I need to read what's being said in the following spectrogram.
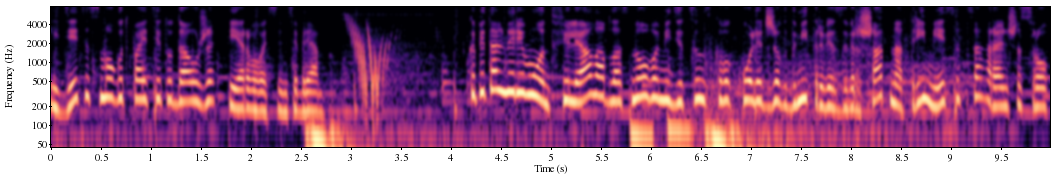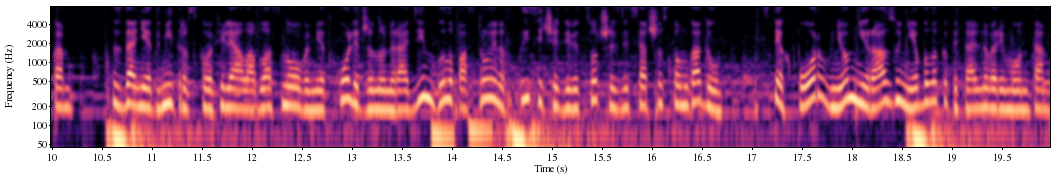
и дети смогут пойти туда уже 1 сентября. Капитальный ремонт филиала областного медицинского колледжа в Дмитрове завершат на три месяца раньше срока. Здание Дмитровского филиала областного медколледжа номер один было построено в 1966 году. С тех пор в нем ни разу не было капитального ремонта.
